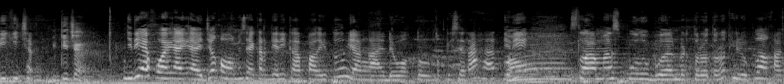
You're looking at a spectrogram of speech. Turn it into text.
di kitchen di kitchen jadi FYI aja kalau misalnya kerja di kapal itu ya nggak ada waktu untuk istirahat. Jadi Oh. selama 10 bulan berturut-turut hidup lo akan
